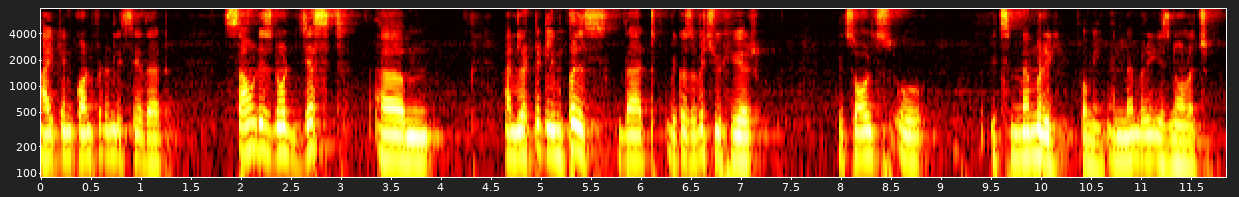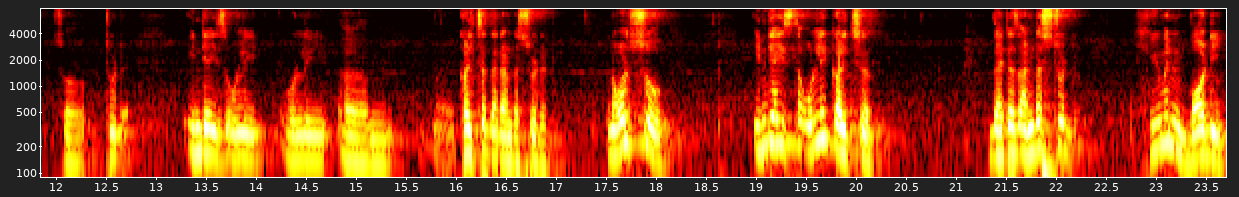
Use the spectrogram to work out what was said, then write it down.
I can confidently say that sound is not just um, an electrical impulse that because of which you hear, it's also it's memory for me, and memory is knowledge. So today, India is only only um, culture that understood it, and also India is the only culture that has understood human body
